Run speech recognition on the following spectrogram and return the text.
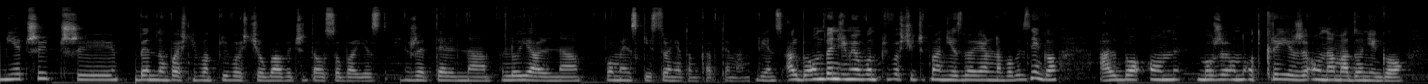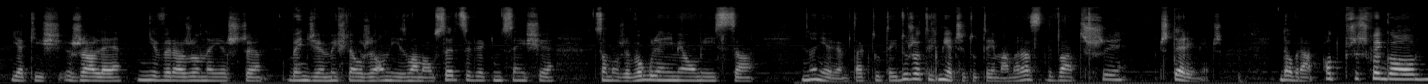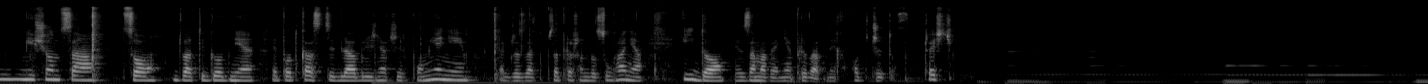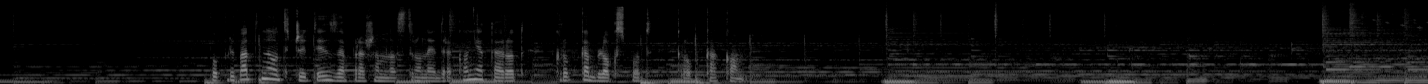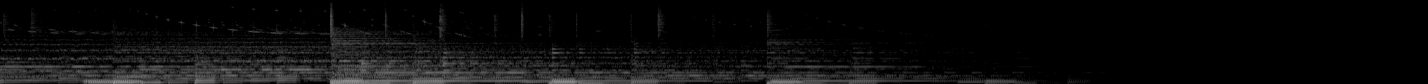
mieczy, czy będą właśnie wątpliwości, obawy, czy ta osoba jest rzetelna, lojalna. Po męskiej stronie tą kartę mam. Więc albo on będzie miał wątpliwości, czy pani jest lojalna wobec niego, albo on, może on odkryje, że ona ma do niego jakieś żale niewyrażone jeszcze. Będzie myślał, że on jej złamał serce w jakimś sensie, co może w ogóle nie miało miejsca. No nie wiem, tak, tutaj dużo tych mieczy tutaj mam. Raz, dwa, trzy, cztery miecze. Dobra, od przyszłego miesiąca co dwa tygodnie podcasty dla bliźniaczych płomieni. Także zapraszam do słuchania i do zamawiania prywatnych odczytów. Cześć! Po prywatne odczyty zapraszam na stronę drakoniatarot.blogspot.com.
